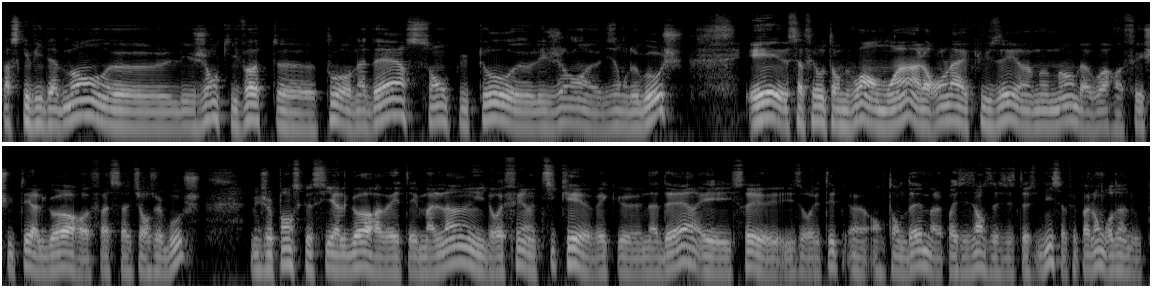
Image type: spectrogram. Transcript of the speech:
parce qu'évidemment, les gens qui votent pour Nader sont plutôt les gens, disons, de gauche. Et ça fait autant de voix en moins. Alors on l'a accusé à un moment d'avoir fait chuter Al Gore face à George Bush. Mais je pense que si Al Gore avait été malin, il aurait fait un ticket avec Nader et ils, auraient été en tandem à la présidence des États-Unis, ça ne fait pas l'ombre d'un doute.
